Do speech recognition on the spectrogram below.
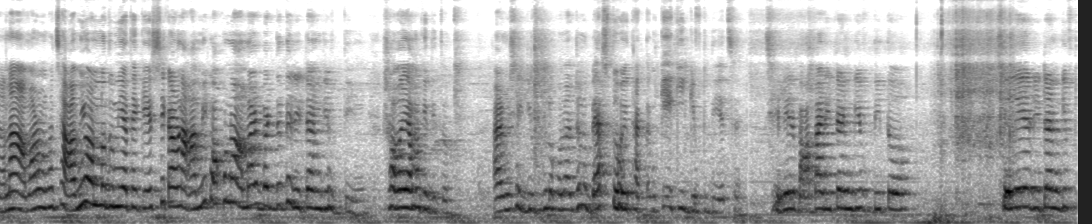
না না আমার মনে হচ্ছে আমি অন্য দুনিয়া থেকে এসেছি কারণ আমি কখনো আমার বার্থডেতে রিটার্ন গিফট দিইনি। সবাই আমাকে দিত। আর আমি সেই গিফটগুলো খোলার জন্য ব্যস্ত হয়ে থাকতাম কে কি গিফট দিয়েছে। ছেলের বাবা রিটার্ন গিফট দিত। ছেলে রিটার্ন গিফট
